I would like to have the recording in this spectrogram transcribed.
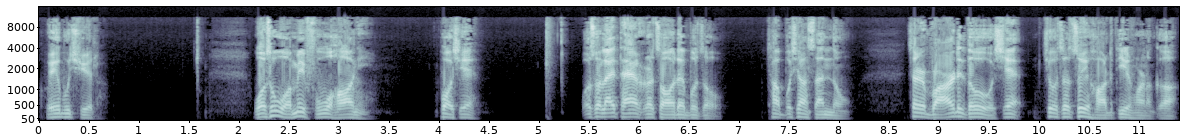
回不去了。我说我没服务好你，抱歉。我说来台河招待不周，他不像山东，这儿玩的都有限，就这最好的地方了。哥，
